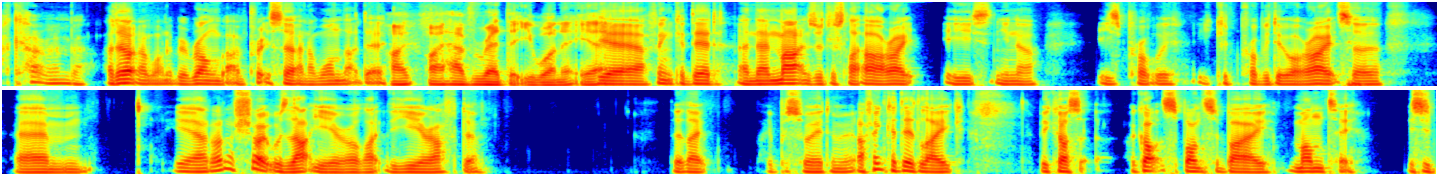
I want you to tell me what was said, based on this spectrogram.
I can't remember. I don't know. want to be wrong, but I'm pretty certain I won that day. I, I have read that you won it. Yeah, Yeah, I think I did. And then Martins was just like, "All right, he's you know he's probably he could probably do all right." So, um, yeah, I'm not sure it was that year or like the year after that like they persuaded me. I think I did like because I got sponsored by Monty. This is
